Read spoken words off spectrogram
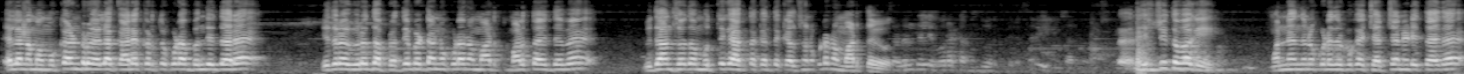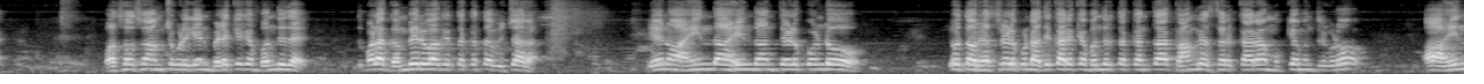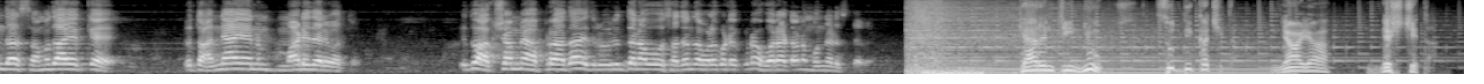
ಎಲ್ಲ ನಮ್ಮ ಮುಖಂಡರು ಎಲ್ಲ ಕಾರ್ಯಕರ್ತರು ಕೂಡ ಬಂದಿದ್ದಾರೆ. ಇದರ ವಿರುದ್ಧ ಪ್ರತಿಭಟನೆ ಕೂಡ ನಾವು ಮಾಡ್ ಮಾಡ್ತಾ ಇದ್ದೇವೆ. ವಿಧಾನಸೌಧ ಮುತ್ತಿಗೆ ಆಗ್ತಕ್ಕಂಥ ಕೆಲಸನೂ ಕೂಡ ನಾವು ಮಾಡ್ತೇವೆ ನಿಶ್ಚಿತವಾಗಿ ಮೊನ್ನೆಂದನೂ ಕೂಡ ಇದ್ರ ಬಗ್ಗೆ ಚರ್ಚೆ ನಡೀತಾ ಇದೆ. ಹೊಸ ಹೊಸ ಅಂಶಗಳಿಗೇನು ಬೆಳಕಿಗೆ ಬಂದಿದೆ. ಇದು ಬಹಳ ಗಂಭೀರವಾಗಿರ್ತಕ್ಕಂಥ ವಿಚಾರ. ಏನು ಅಹಿಂದ ಅಹಿಂದ ಅಂತ ಹೇಳ್ಕೊಂಡು ಇವತ್ತು ಅವ್ರ ಹೆಸರು ಹೇಳ್ಕೊಂಡು ಅಧಿಕಾರಕ್ಕೆ ಬಂದಿರತಕ್ಕಂಥ ಕಾಂಗ್ರೆಸ್ ಸರ್ಕಾರ, ಮುಖ್ಯಮಂತ್ರಿಗಳು ಆ ಅಹಿಂದ ಸಮುದಾಯಕ್ಕೆ ಇವತ್ತು ಅನ್ಯಾಯ ಮಾಡಿದ್ದಾರೆ ಇವತ್ತು. ಇದು ಅಕ್ಷಮ್ಯ ಅಪರಾಧ. ಇದ್ರ ವಿರುದ್ಧ ನಾವು ಸದನದ ಒಳಗಡೆ ಕೂಡ ಹೋರಾಟವನ್ನು ಮುನ್ನಡೆಸ್ತೇವೆ. Guarantee news. ಸುದ್ದಿ ಖಚಿತ. ನ್ಯಾಯ ನಿಶ್ಚಿತ.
